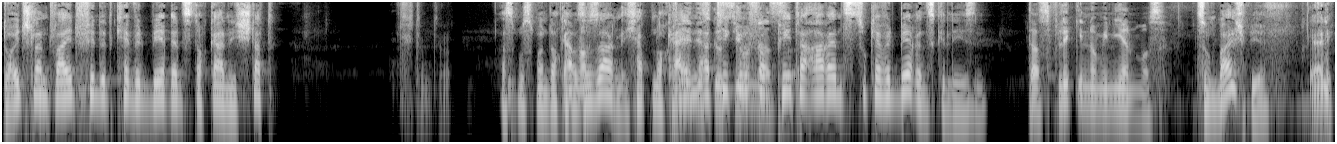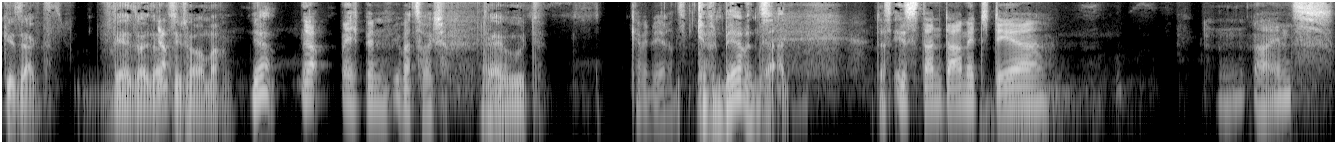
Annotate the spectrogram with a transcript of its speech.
Deutschlandweit findet Kevin Behrens doch gar nicht statt. Stimmt, ja. Das muss man doch mal so sagen. Ich habe noch keine keinen Artikel von dass- Peter Ahrens zu Kevin Behrens gelesen. dass Flick ihn nominieren muss. Zum Beispiel. Ehrlich gesagt, wer soll sonst die Tore machen? Ja, Ja, ich bin überzeugt. Sehr gut. Kevin Behrens. Kevin Behrens. Das ist dann damit der eins,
